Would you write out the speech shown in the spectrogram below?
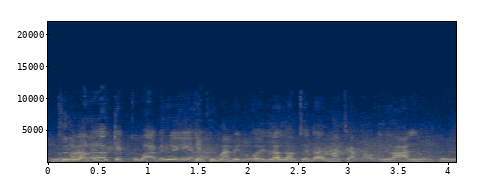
กุมาร คือระหว่างนั้นก็เก็บกุมารไปด้วยอย่างเงี้ย เก็บกุมารไปด้วยแล้วเราจะได้มาจากหลานหลวงปู่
